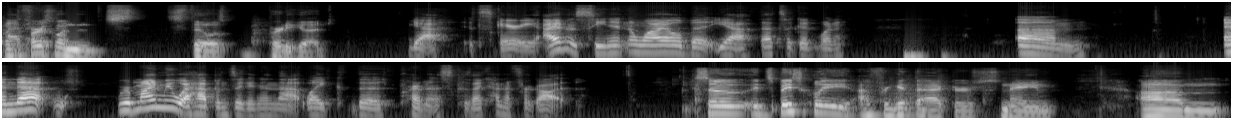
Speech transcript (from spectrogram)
But I the know. first one still is pretty good. Yeah, it's scary. I haven't seen it in a while, but yeah, that's a good one. Um and that remind me what happens again in that like the premise cuz I kind of forgot. So it's basically I forget the actor's name. Um,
